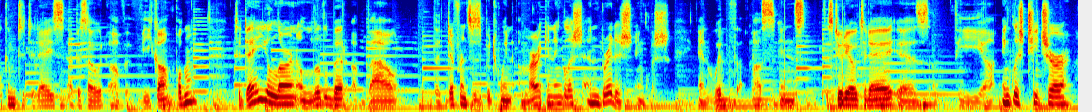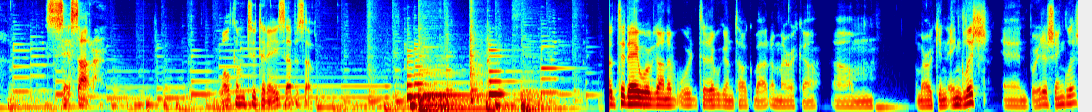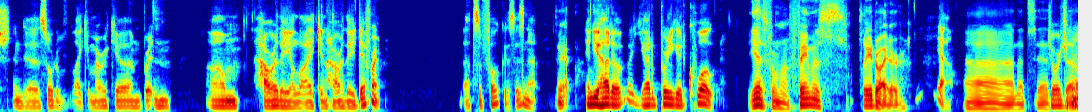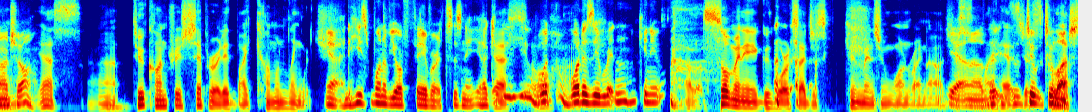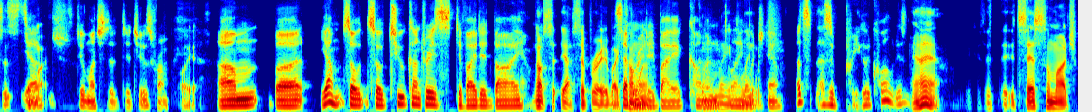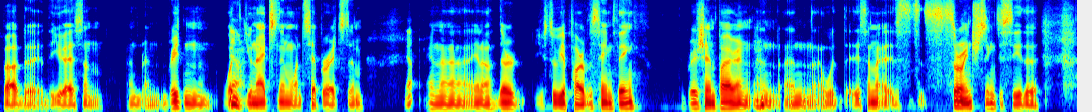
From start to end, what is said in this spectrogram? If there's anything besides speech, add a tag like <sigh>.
welcome to today's episode of Vika Podden. Today you'll learn a little bit about the differences between American English and British English. And with us in the studio today is the uh, English teacher Cesar. Welcome to today's episode. So today we're gonna we're, today we're gonna talk about America, um, American English and British English, and uh, sort of like America and Britain. Um, how are they alike and how are they different? That's the focus, isn't it? Yeah. And you had a you had a pretty good quote. Yes, from a famous playwright. Yeah. Uh, that's it. George Bernard uh, Shaw. Yes. Uh, two countries separated by common language. Yeah, and he's one of your favorites, isn't he? Yeah. Can Yes. you, what Oh, what has he written? Can you? <laughs> Uh, so many good works. I just couldn't mention one right now. It's Yeah, no, my there- head just too- too much. collapses Too Yeah. much. Too much to, to choose from. Oh yeah. Um, but yeah, so so two countries divided by Not se- yeah, separated by separated common. by a common, common language. language. Yeah, that's that's a pretty good quote, isn't it? Yeah, yeah. Because it, it says so much about the, the U.S. and and, and Britain and what Yeah. unites them, what separates them. Yeah, And uh, you know, they're used to be a part of the same thing, the British Empire, and Mhm. and and uh, with it's, it's, it's so interesting to see the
